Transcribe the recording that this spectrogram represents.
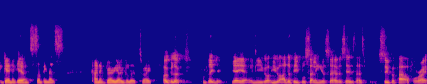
Again, again, yeah. something that's kind of very overlooked, right? Overlooked completely. Yeah, yeah. And you got you got other people selling your services. That's super powerful, right?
